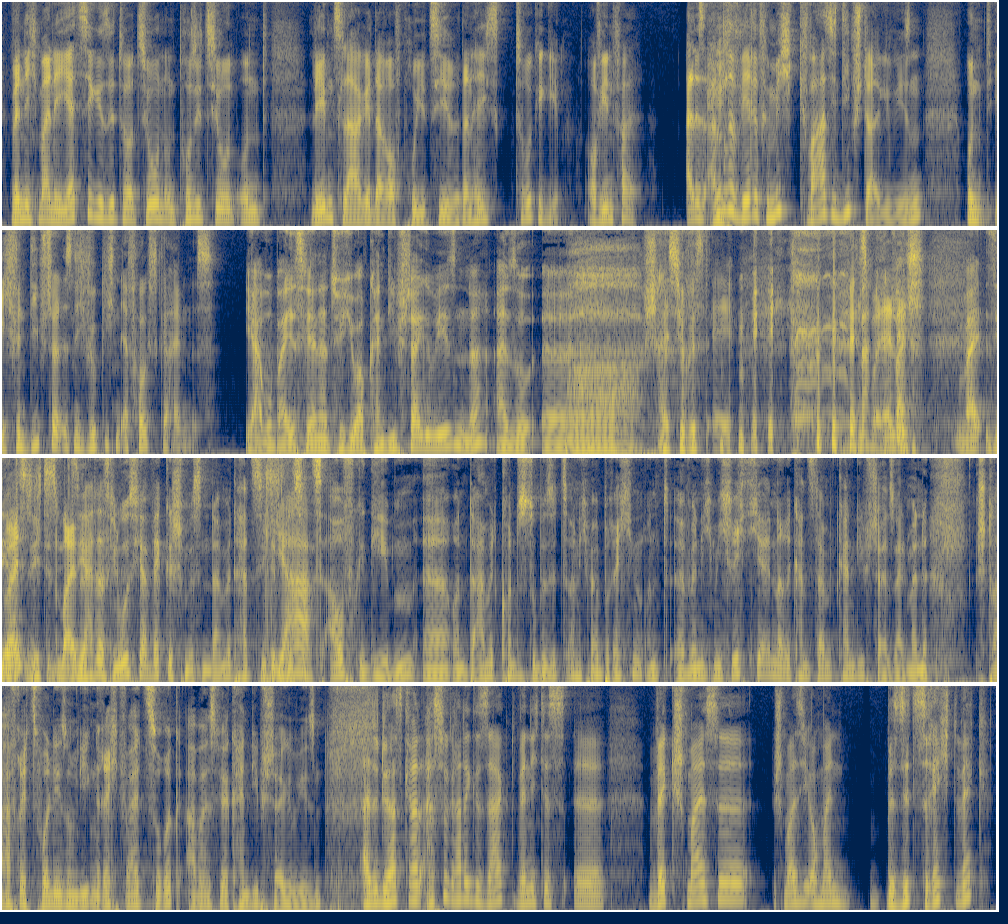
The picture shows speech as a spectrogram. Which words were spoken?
Wenn ich meine jetzige Situation und Position und Lebenslage darauf projiziere, dann hätte ich es zurückgegeben. Auf jeden Fall. Alles andere wäre für mich quasi Diebstahl gewesen. Und ich finde, Diebstahl ist nicht wirklich ein Erfolgsgeheimnis. Ja, wobei es wäre natürlich überhaupt kein Diebstahl gewesen, ne? Also, äh, Oh, scheiß Jurist, ey. Jetzt mal ehrlich. weil sie, Weißt ich das sie, meine? sie hat das Los ja weggeschmissen. Damit hat sie den Ja. Besitz aufgegeben äh, und damit konntest du Besitz auch nicht mehr brechen. Und äh, wenn ich mich richtig erinnere, kann es damit kein Diebstahl sein. Meine Strafrechtsvorlesungen liegen recht weit zurück, aber es wäre kein Diebstahl gewesen. Also du hast gerade, hast du gerade gesagt, wenn ich das äh, wegschmeiße, schmeiße ich auch mein Besitzrecht weg?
